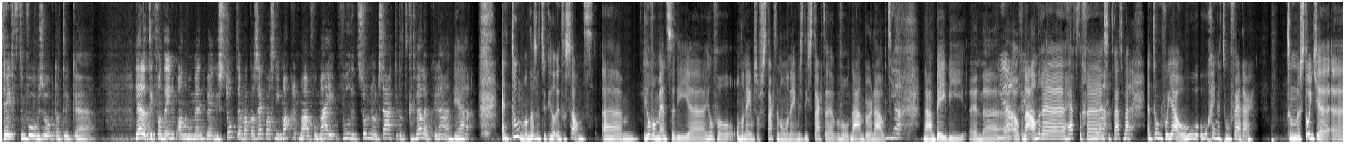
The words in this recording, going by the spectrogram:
heeft er toen voor gezorgd dat ik, eh, ja, dat ik van het een op het andere moment ben gestopt. En wat ik al zeg, was niet makkelijk. Maar voor mij voelde het zo noodzakelijk dat ik het wel heb gedaan. Ja. En toen, want dat is natuurlijk heel interessant. ehm, heel veel mensen die, eh, heel veel ondernemers of startende ondernemers, die starten bijvoorbeeld na een burn-out, Ja. na een baby en, eh, Ja, of na andere heftige situaties. Maar. En toen voor jou, hoe, hoe ging het toen verder? Toen stond je eh,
